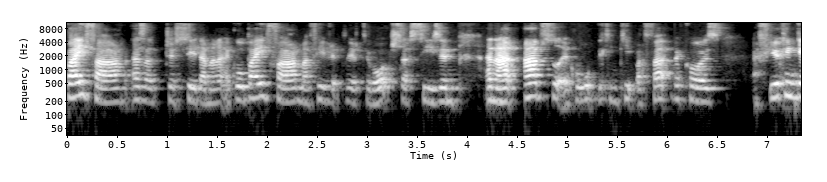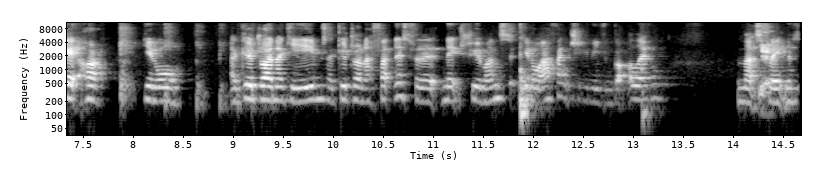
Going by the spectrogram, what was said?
by far, as I just said a minute ago, by far my favourite player to watch this season. And I absolutely hope they can keep her fit because if you can get her, you know, a good run of games, a good run of fitness for the next few months, you know, I think she can even got a level. And that's yeah. frightening.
